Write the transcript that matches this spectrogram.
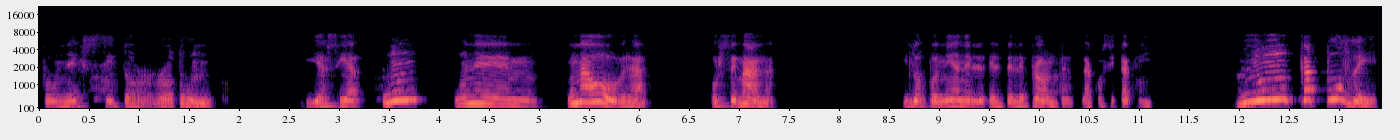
fue un éxito rotundo. Y hacía un, em, una obra por semana y los ponían el, el teleprompter, la cosita aquí. Nunca pude.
